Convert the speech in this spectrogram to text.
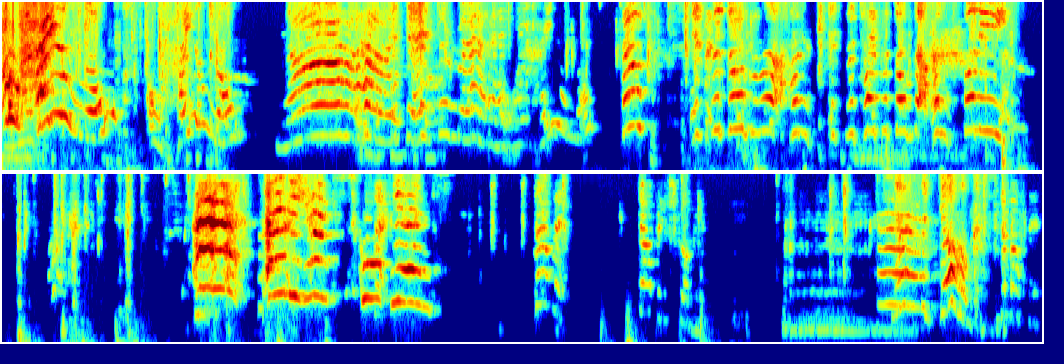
Oh, hello. Oh, hello. No, it's a man. Oh, hello. Oh, oh, oh, Help! It's the dog that hunts. It's the type of dog that hunts bunnies. Ah! And he has scorpions. Stop it! Stop it, Scorpion! That's the dog. Stop it!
